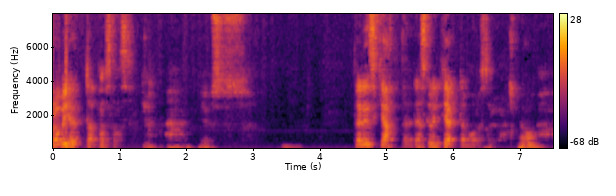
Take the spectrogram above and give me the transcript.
Var har vi hjärtat någonstans? Jesus. Där är en skatt där, där ska ditt hjärta vara, står det. Ja.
